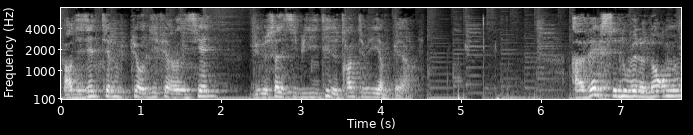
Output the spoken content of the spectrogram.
par des interrupteurs différentiels d'une sensibilité de 30 mA. Avec ces nouvelles normes,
